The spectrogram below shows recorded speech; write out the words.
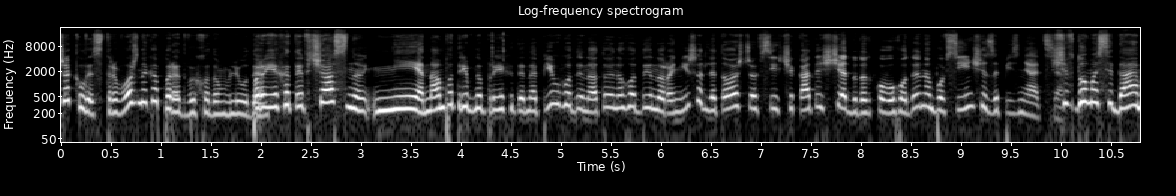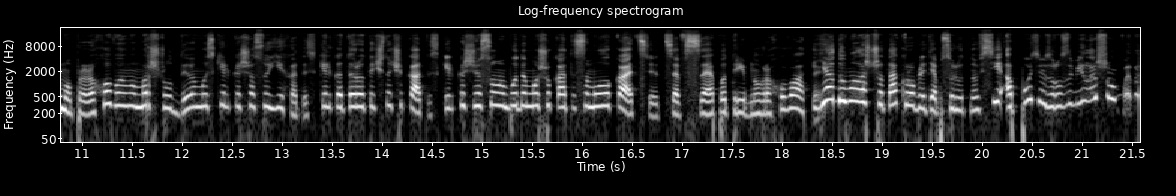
Чек-лист тривожника перед виходом в люди. Приїхати вчасно? Ні, нам потрібно приїхати на півгодини, а то й на годину раніше для того, щоб всіх чекати ще додаткову годину, бо всі інші запізняться. Ще вдома сідаємо, прораховуємо маршрут, дивимося, скільки часу їхати, скільки теоретично чекати, скільки часу ми будемо шукати саму локацію. Це все потрібно врахувати. Я думала, що так роблять абсолютно всі, а потім зрозуміла, що в мене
